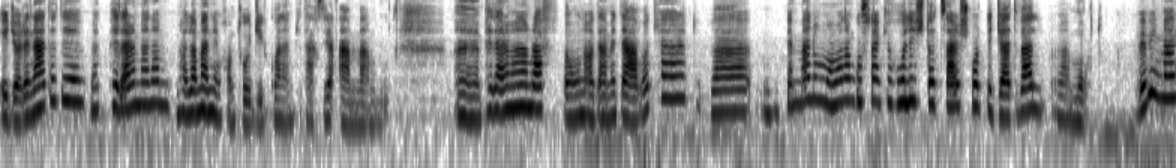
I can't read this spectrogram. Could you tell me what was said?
اجاره نداده. و پدر منم حالا من نمی‌خوام توجیه کنم که تقصیر امم بود. پدر منم رفت به اون آدم دعوا کرد و به من و مامانم گفتن که هولش داد سرش خورد به جدول و مرد. ببین من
